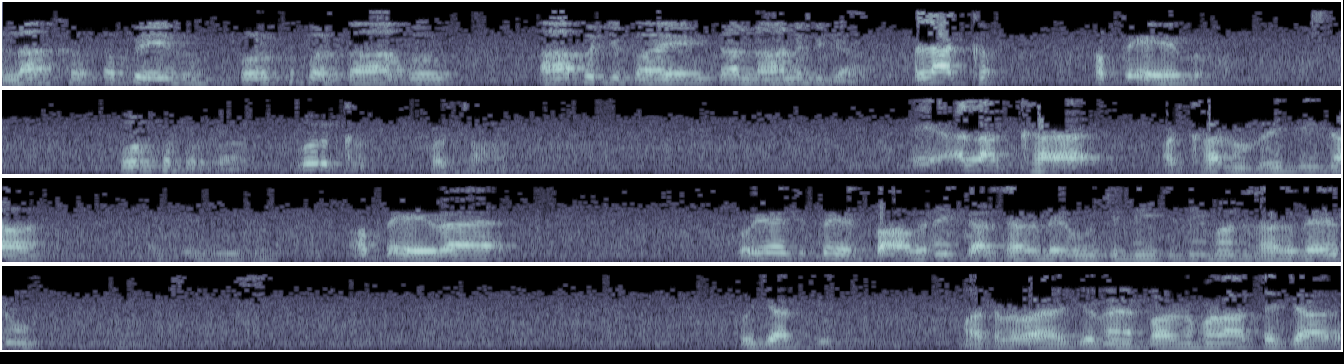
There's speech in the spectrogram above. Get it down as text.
ਲੱਖ ਅਪੇਵ ਪੁਰਖ ਪ੍ਰਤਾਪ ਆਪ ਜਪਾਏ ਤਾਂ ਨਾਨਕ ਜਾਪ। ਲੱਖ ਅਭੇਵ ਪੁਰਖ ਪ੍ਰਤਾਪ ਪੁਰਖ ਪ੍ਰਤਾਪ ਇਹ ਅਲੱਖ ਹੈ, ਅੱਖਾਂ ਨੂੰ ਨਹੀਂ ਦਾ ਅਪੇਵ ਹੈ। ਕੋਈ ਇਹ ਭੇਦ ਭਾਵ ਨਹੀਂ ਕਰ ਸਕਦੇ, ਉੱਚ ਨੀਚ ਨਹੀਂ ਮੰਨ ਸਕਦੇ ਇਹਨੂੰ। ਕੋਈ ਜਾਤੀ, ਮਤਲਬ ਹੈ, ਜਿਵੇਂ ਵਰਣ ਬਣਾ ਤੇ ਚਾਰ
